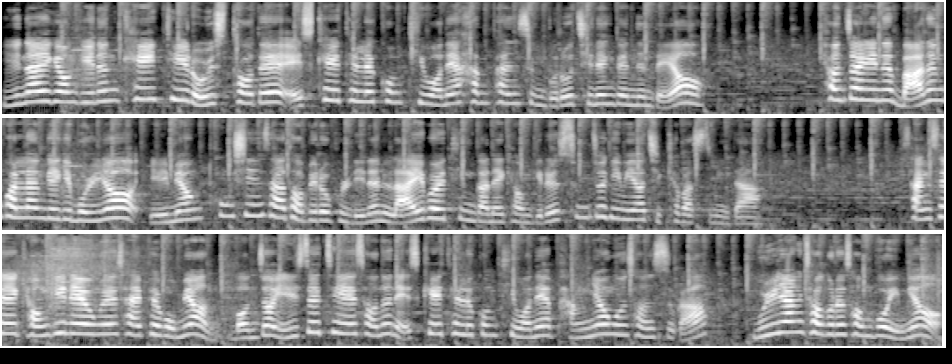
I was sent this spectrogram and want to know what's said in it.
이날 경기는 KT 롤스터 대 SK텔레콤 T1의 한판 승부로 진행됐는데요. 현장에는 많은 관람객이 몰려 일명 통신사 더비로 불리는 라이벌 팀 간의 경기를 숨죽이며 지켜봤습니다. 상세 경기 내용을 살펴보면 먼저 1세트에서는 SK텔레콤 T1의 박영훈 선수가 물량 저그를 선보이며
